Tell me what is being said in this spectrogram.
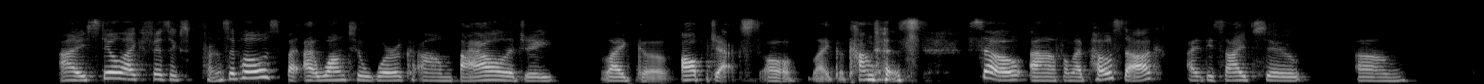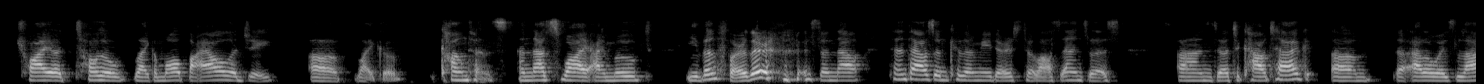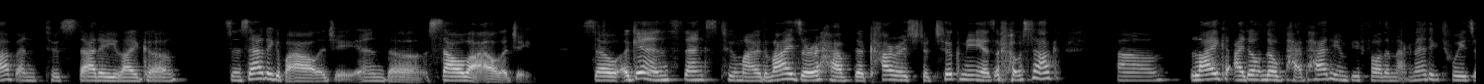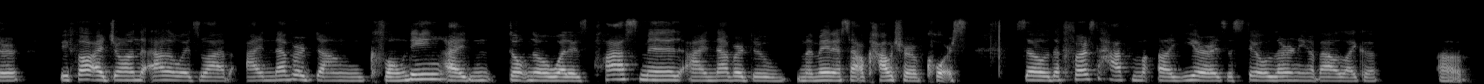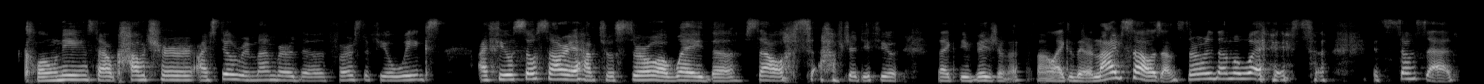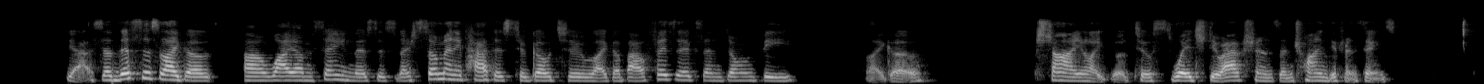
I still like physics principles, but I want to work on biology like uh, objects or like contents. So uh, for my postdoc, I decided to um, try a total like a more biology uh, like uh, contents. And that's why I moved even further. so now 10,000 kilometers to Los Angeles and uh, to Caltech, um, the Elowitz lab, and to study like uh, synthetic biology and uh, cell biology. So again, thanks to my advisor, have the courage to took me as a postdoc. Um, like I don't know pipetting before the magnetic tweezer, before I joined the Elowitz lab, I never done cloning. I don't know what is plasmid. I never do mammalian cell culture, of course. So the first half a year is still learning about like a, a cloning, cell culture. I still remember the first few weeks. I feel so sorry I have to throw away the cells after diffuse like division. I found like they're live cells. I'm throwing them away. it's, it's so sad yeah so this is like a uh, why i'm saying this is there's so many paths to go to like about physics and don't be like a shy like uh, to switch directions and trying different things.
